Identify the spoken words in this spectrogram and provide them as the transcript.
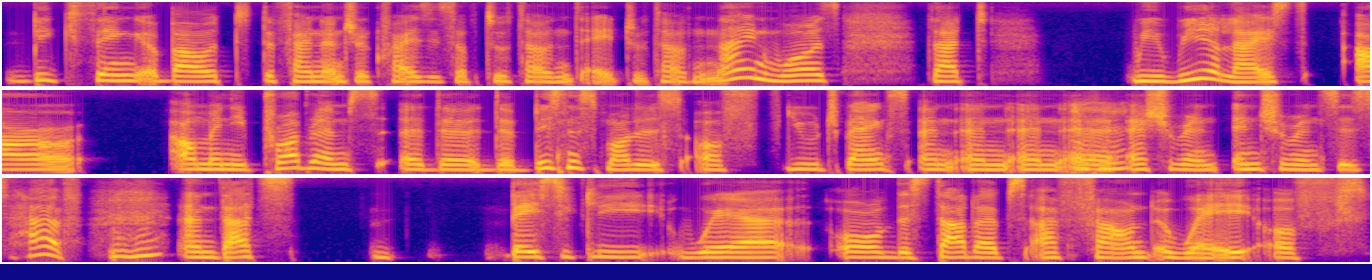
big thing about the financial crisis of 2008 2009 was that we realized our how many problems uh, the the business models of huge banks and and and mm -hmm. insurance insurances have, mm -hmm. and that's basically where all the startups have found a way of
